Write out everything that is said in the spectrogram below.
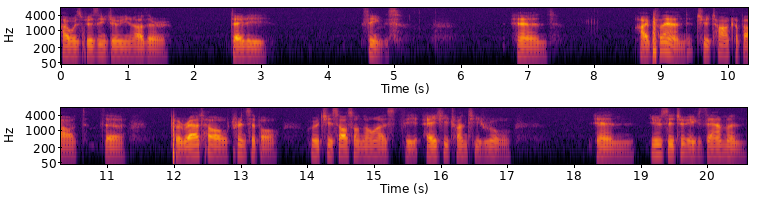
I was busy doing other daily things. And I planned to talk about the Pareto principle, which is also known as the 80 20 rule, and use it to examine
